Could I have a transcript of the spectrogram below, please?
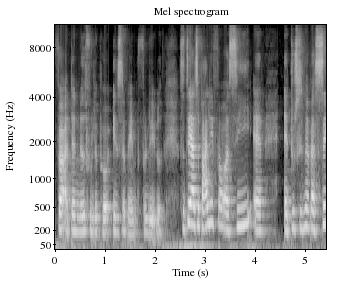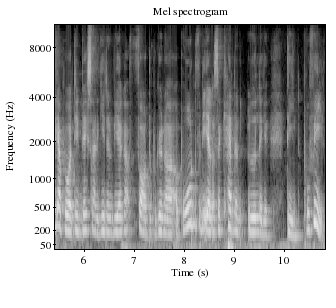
før at den medfulgte på Instagram-forløbet. Så det er altså bare lige for at sige, at at du skal simpelthen være sikker på, at din vækststrategi den virker, for at du begynder at bruge den, fordi ellers så kan den ødelægge din profil.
